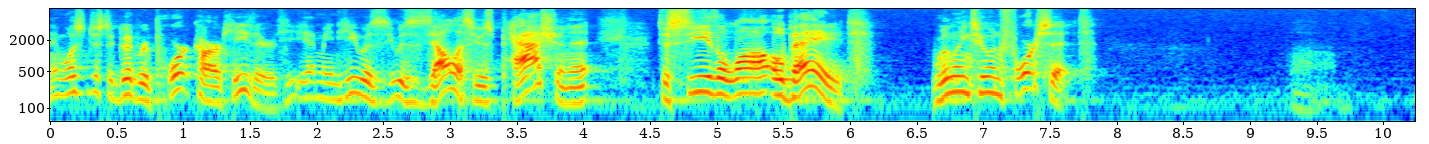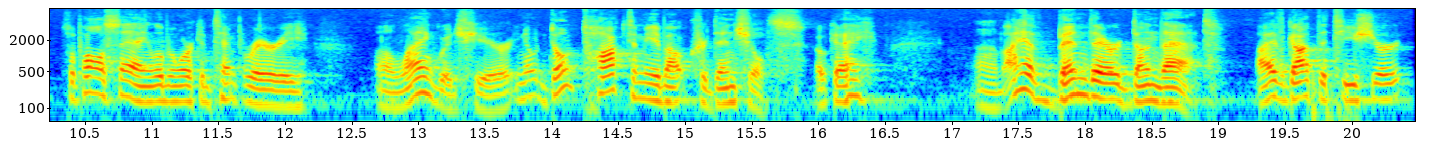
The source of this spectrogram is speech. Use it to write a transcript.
And it wasn't just a good report card either. He, I mean, he was, he was zealous, he was passionate to see the law obeyed, willing to enforce it. So Paul is saying a little bit more contemporary uh, language here. You know, don't talk to me about credentials, okay? Um, I have been there, done that. I've got the t shirt,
